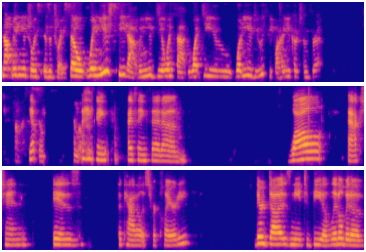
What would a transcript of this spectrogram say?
Not making a choice is a choice. So when you see that, when you deal with that, what do you what do you do with people? How do you coach them through it? Oh, Yep. So, I love I think I think that um while action is the catalyst for clarity, there does need to be a little bit of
